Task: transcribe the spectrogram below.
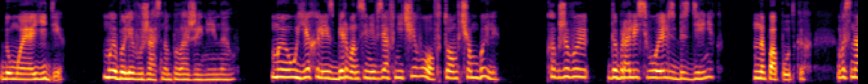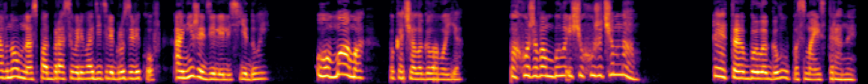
думая о еде. Мы были в ужасном положении, Нелл. Мы уехали из Берманси, не взяв ничего в том, в чем были. Как же вы добрались в Уэльс без денег? На попутках. В основном нас подбрасывали водители грузовиков. Они же делились едой. «О, мама!» — покачала головой я. «Похоже, вам было еще хуже, чем нам». Это было глупо с моей стороны,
